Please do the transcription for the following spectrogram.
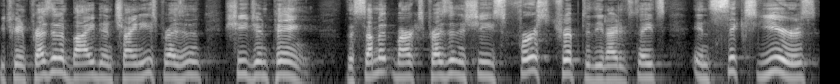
between President Biden and Chinese President Xi Jinping. The summit marks President Xi's first trip to the United States in 6 years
